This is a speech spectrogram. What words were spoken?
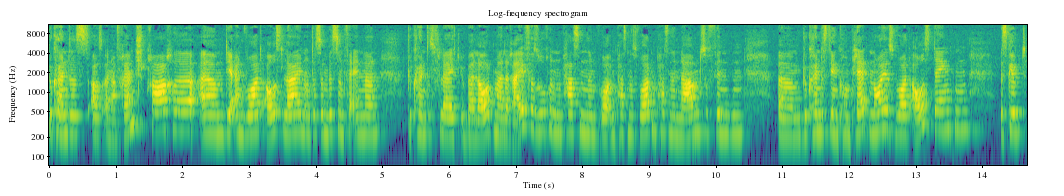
Du könntest aus einer Fremdsprache ähm, dir ein Wort ausleihen und das ein bisschen verändern. Du könntest vielleicht über Lautmalerei versuchen, ein, passenden Wort, ein passendes Wort, einen passenden Namen zu finden. Ähm, du könntest dir ein komplett neues Wort ausdenken. Es gibt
